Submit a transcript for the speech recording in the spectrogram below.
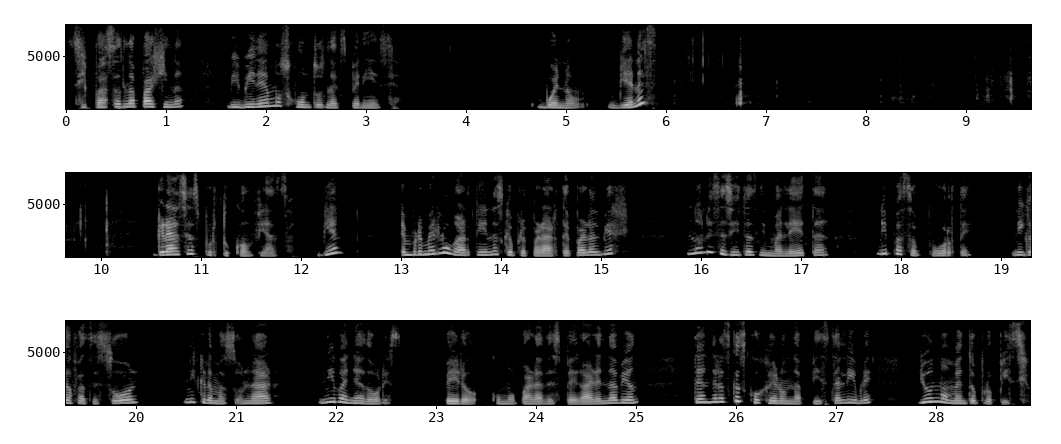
Si pasas la página, viviremos juntos la experiencia. Bueno, ¿vienes? Gracias por tu confianza. Bien, en primer lugar tienes que prepararte para el viaje. No necesitas ni maleta, ni pasaporte, ni gafas de sol, ni crema solar, ni bañadores, pero como para despegar en avión, tendrás que escoger una pista libre y un momento propicio.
